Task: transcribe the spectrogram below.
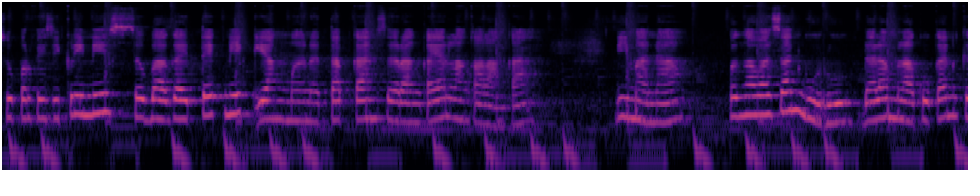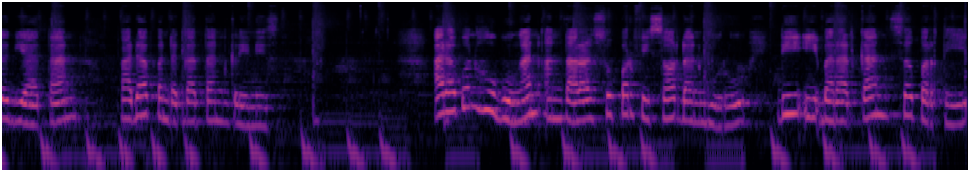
supervisi klinis sebagai teknik yang menetapkan serangkaian langkah-langkah di mana pengawasan guru dalam melakukan kegiatan pada pendekatan klinis. Adapun hubungan antara supervisor dan guru diibaratkan seperti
